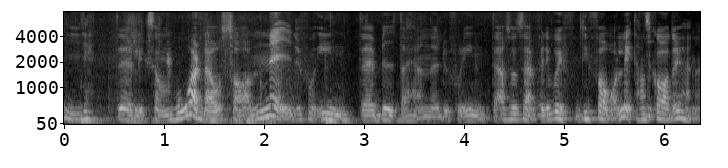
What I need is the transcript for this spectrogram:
jätte liksom hårda och sa nej du får inte bita henne, du får inte. Alltså så här, för det var ju det är farligt, han skadade ju henne.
